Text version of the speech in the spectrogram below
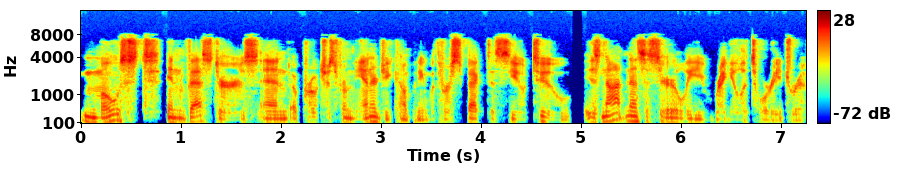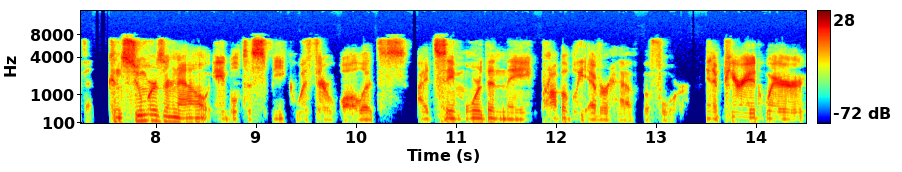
most investors and approaches from the energy company with respect to CO2 is not necessarily regulatory driven. Consumers are now able to speak with their wallets, I'd say more than they probably ever have before period where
